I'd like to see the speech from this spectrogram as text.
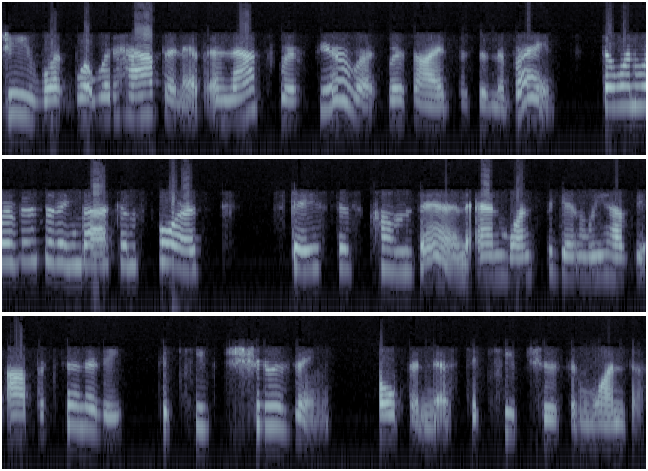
gee, what what would happen if? And that's where fear resides is in the brain. So when we're visiting back and forth, stasis comes in, and once again, we have the opportunity to keep choosing openness, to keep choosing wonder.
